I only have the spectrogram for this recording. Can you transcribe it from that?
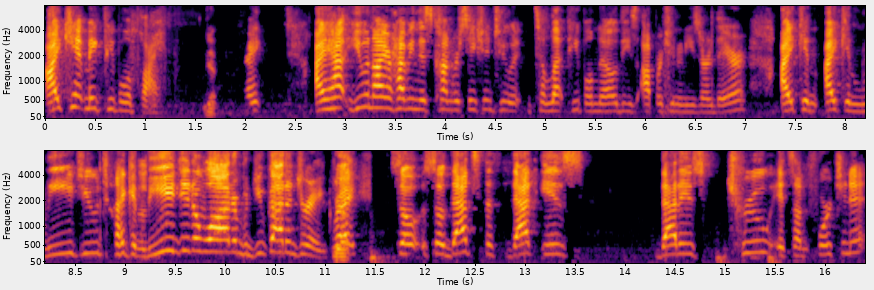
I can't make people apply i have you and i are having this conversation to to let people know these opportunities are there i can i can lead you i can lead you to water but you got to drink Yep. right so so that's the that is that is true it's unfortunate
